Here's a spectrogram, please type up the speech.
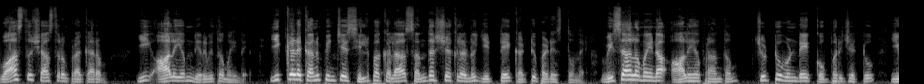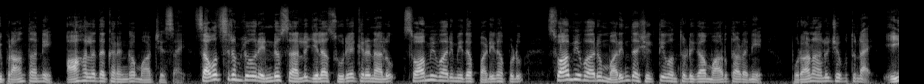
వాస్తు శాస్త్రం ప్రకారం ఈ ఆలయం నిర్మితమైంది. ఇక్కడ కనిపించే శిల్పకళ సందర్శకులను ఇట్టే కట్టిపడేస్తుంది. విశాలమైన ఆలయ ప్రాంతం చుట్టూ ఉండే కొబ్బరి చెట్టు ఈ ప్రాంతాన్ని ఆహ్లాదకరంగా మార్చేశాయి. సంవత్సరంలో రెండుసార్లు ఇలా సూర్యకిరణాలు స్వామివారి మీద పడినప్పుడు స్వామివారు మరింత శక్తివంతుడిగా మారుతాడని పురాణాలు చెబుతున్నాయి. ఈ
